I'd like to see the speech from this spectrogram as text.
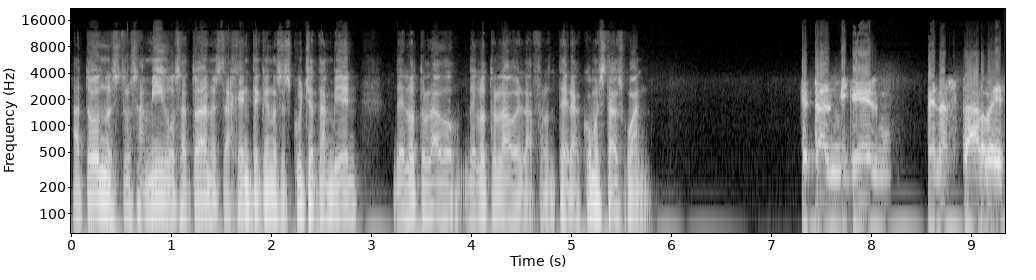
a todos nuestros amigos, a toda nuestra gente que nos escucha también del otro lado, del otro lado de la frontera. ¿Cómo estás, Juan? ¿Qué tal, Miguel? Buenas tardes.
